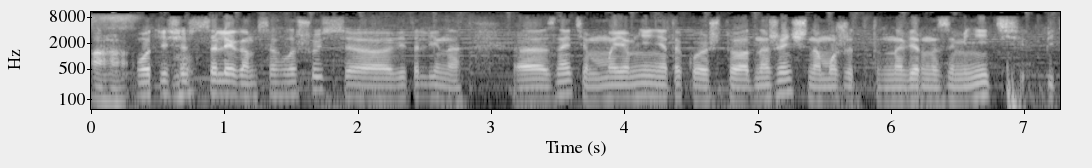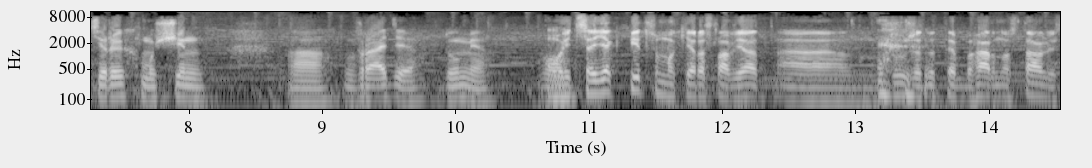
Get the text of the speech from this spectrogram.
Ага. Вот я сейчас с Олегом соглашусь, э, Виталина. Э, Знаете, мое мнение такое, что одна женщина может, наверное, заменить пятерых мужчин э, в Раде, в Думе. Вот. Ой, це як підсумок, Ярослав. Я е, дуже до тебе гарно ставлюсь.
